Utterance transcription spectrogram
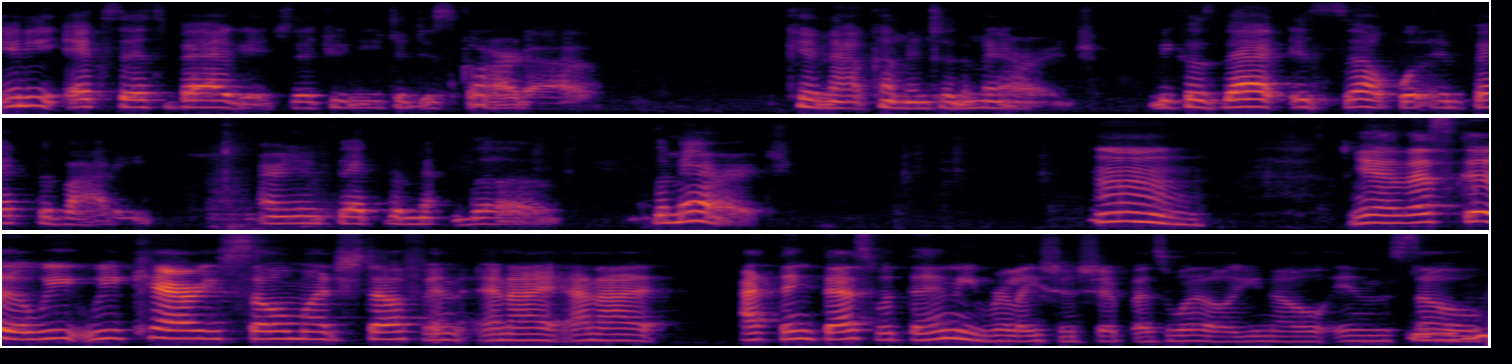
any excess baggage that you need to discard of cannot come into the marriage because that itself will infect the body and infect the the, the marriage. Mm. Yeah, that's good. We we carry so much stuff and and I and I I think that's with any relationship as well, you know. And so mm-hmm.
